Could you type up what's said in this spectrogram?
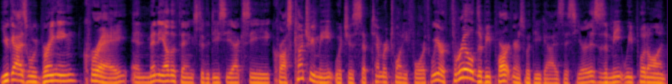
you guys will be bringing Cray and many other things to the DCXC cross country meet, which is September 24th. We are thrilled to be partners with you guys this year. This is a meet we put on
